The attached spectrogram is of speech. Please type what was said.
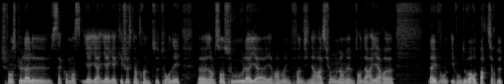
je pense que là, le, ça commence. Il y a, y, a, y a- y a quelque chose qui est en train de se tourner euh, dans le sens où là, il y a, y a vraiment une fin de génération, mais en même temps derrière, euh, là, ils vont, ils vont devoir repartir de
